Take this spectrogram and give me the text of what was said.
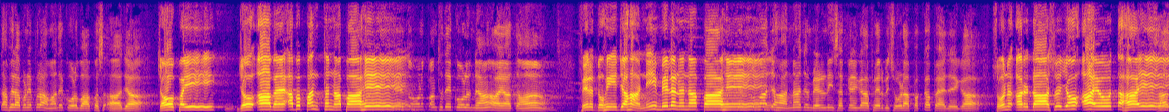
ਤਾਂ ਫਿਰ ਆਪਣੇ ਭਰਾਵਾਂ ਦੇ ਕੋਲ ਵਾਪਸ ਆ ਜਾ। ਚੌਪਈ ਜੋ ਆਵੇ ਅਬ ਪੰਥ ਨਾ ਜੇ ਪਾਹੇ ਤੂੰ ਹੁਣ ਪੰਥ ਦੇ ਕੋਲ ਨਾ ਆਇਆ ਤਾਂ ਫਿਰ ਦੁਹੀ ਜਹਾਨੀ ਮਿਲਨ ਨਾ ਪਾਹੇ। ਦੋਵਾਂ ਜਹਾਨਾਂ 'ਚ ਮਿਲ ਨਹੀਂ ਸਕੇਗਾ ਫਿਰ ਵਿਛੋੜਾ ਪੱਕਾ ਪੈ ਜਾਏਗਾ। ਸੁਨ ਅਰਦਾਸ ਜੋ ਆਇਓ ਤਹਾਏ ਸਾਧ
